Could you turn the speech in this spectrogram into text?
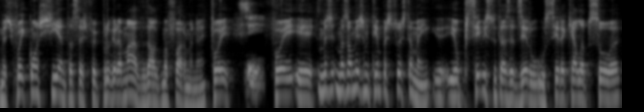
Mas foi consciente, ou seja, foi programado de alguma forma, não é? Foi. Sim. Foi, eh, mas, mas ao mesmo tempo as pessoas também. Eh, eu percebo isso que tu estás a dizer, o, o, ser aquela pessoa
